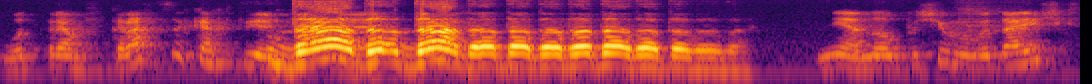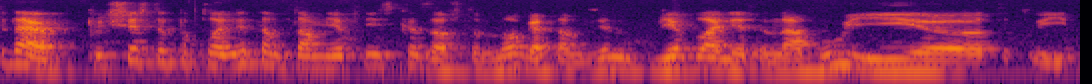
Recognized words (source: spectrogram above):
вот прям вкратце как ты... Да, да, да, да, да, да, да, да, да, да, да, да. Не, ну почему? Выдающихся, да. Путешествие по планетам, там я бы не сказал, что много. Там две, две планеты, Набу и э, Татуин.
